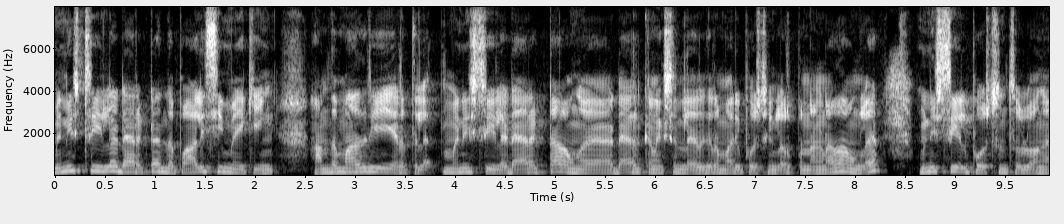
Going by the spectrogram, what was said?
மினிஸ்ட்ரியில் டைரெக்டாக இந்த பாலிசி மேக்கிங் அந்த மாதிரி இடத்துல மினிஸ்ட்ரியில் டைரெக்டாக அவங்க டைரக்ட் கனெக்ஷனில் இருக்கிற மாதிரி போஸ்டிங்கில் ஒர்க் பண்ணாங்கன்னா தான் அவங்கள மினிஸ்ட்ரியல் போஸ்ட்டுன்னு சொல்லுவாங்க.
